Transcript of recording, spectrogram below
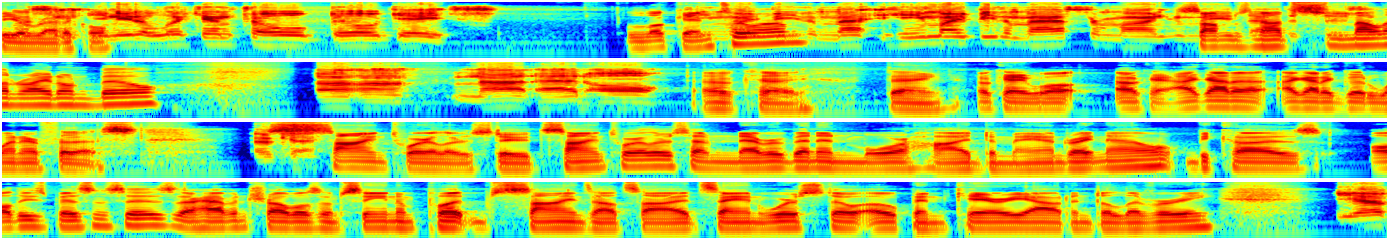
Listen, theoretical. you need to look into old Bill Gates. Look He into him. Ma- he might be the mastermind who Something's made that not decision. smelling right on Bill. Uh-uh, not at all. Okay. Dang. Okay. Well. Okay. I got a I got a good winner for this. Okay. Sign twirlers, dude. Sign twirlers have never been in more high demand right now because all these businesses they're having troubles. I'm seeing them put signs outside saying we're still open, carry out and delivery. Yep.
